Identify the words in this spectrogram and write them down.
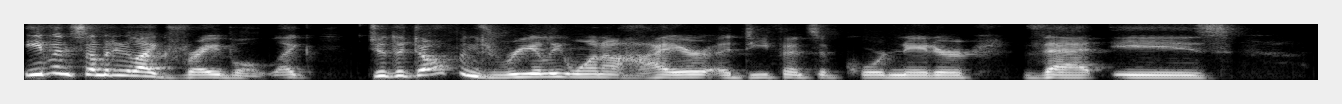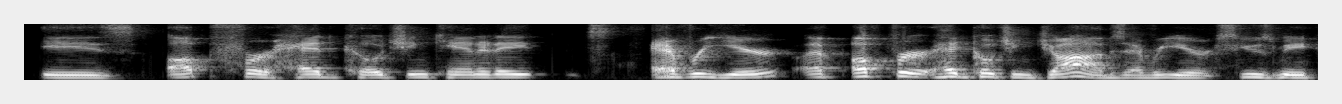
even somebody like Vrabel, like, do the Dolphins really want to hire a defensive coordinator that is is up for head coaching candidate every year, up for head coaching jobs every year, excuse me,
